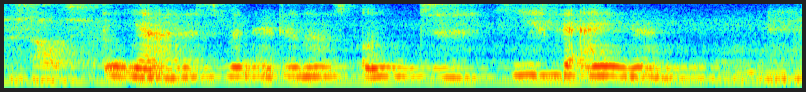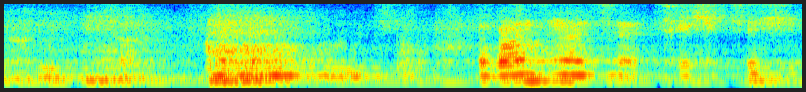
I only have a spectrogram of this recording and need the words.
Das Haus. Ja, das ist mein Elternhaus. Und äh, hier ist der Eingang. Wo waren Sie 1960?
